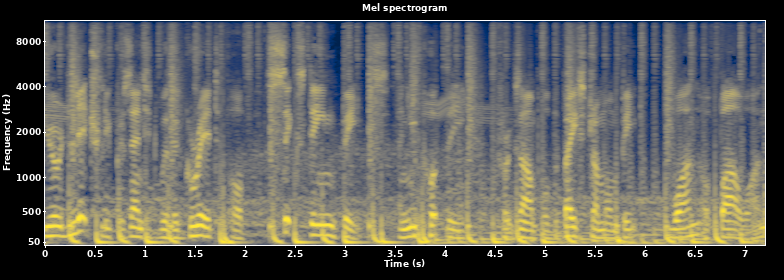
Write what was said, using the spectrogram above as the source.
You're literally presented with a grid of 16 beats, and you put the, for example, the bass drum on beat one of bar one,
